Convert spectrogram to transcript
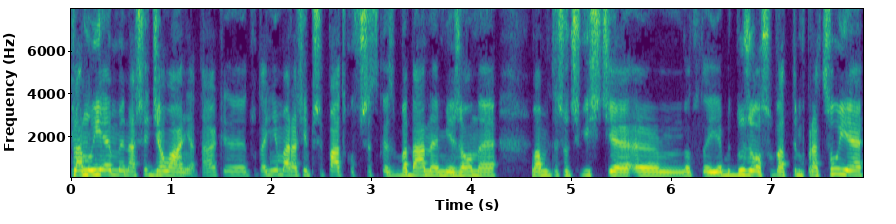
planujemy nasze działania, tak? E, tutaj nie ma raczej przypadków, wszystko jest badane, mierzone. Mamy też oczywiście, no tutaj dużo osób nad tym pracuje,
